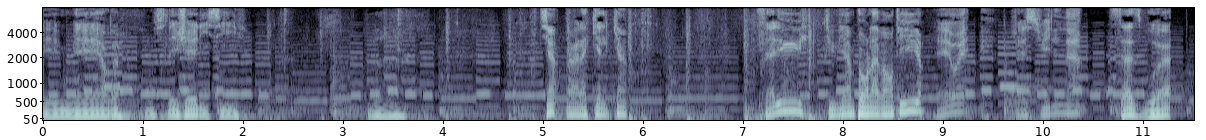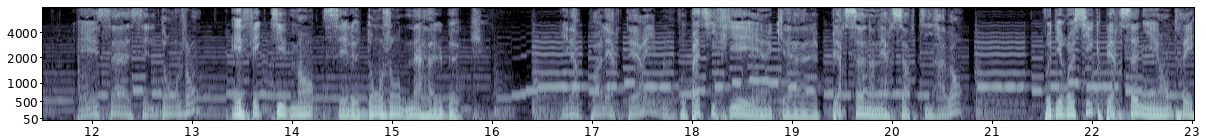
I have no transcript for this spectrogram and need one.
Et merde, on se les gèle ici. Euh. Tiens, voilà quelqu'un. Salut, tu viens pour l'aventure? Eh ouais, je suis le nain. Ça se voit. Et ça, c'est le donjon? Effectivement, c'est le donjon de Nahalbuck. Il a pas l'air terrible. Faut pas s'y fier, hein, que personne n'en est ressorti. Ah bon? Faut dire aussi que personne n'y est entré.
